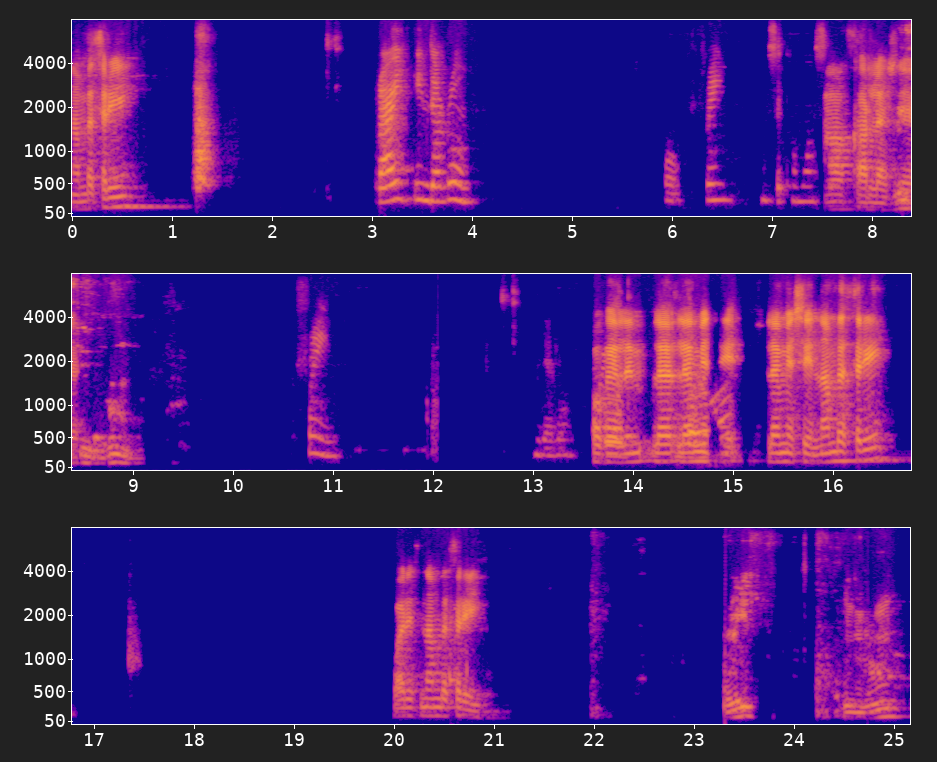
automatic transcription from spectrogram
Number three. Right in the room. Oh, free. No sé cómo se Ah, Carla is there. Free. In the room. Okay, let, let, let me see. Let me see. Number three. What is number three? Fridge in the room.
